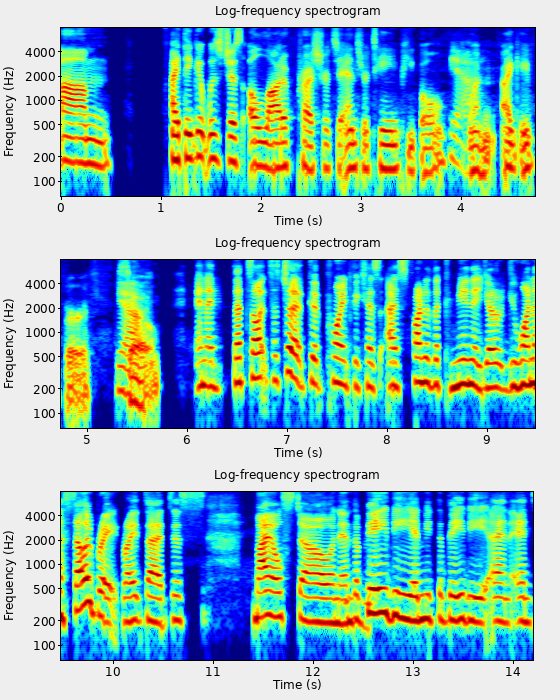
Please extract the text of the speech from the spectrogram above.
Um I think it was just a lot of pressure to entertain people yeah. when I gave birth. Yeah. So and I, that's all, such a good point because as part of the community, you you want to celebrate, right? That this milestone and the mm-hmm. baby and meet the baby and and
